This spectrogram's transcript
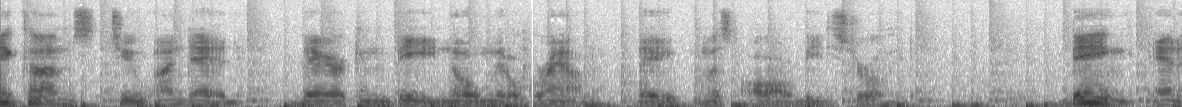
it comes to undead, there can be no middle ground. They must all be destroyed. Being an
